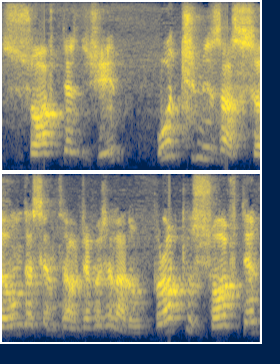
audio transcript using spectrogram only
software de otimização da central de água gelada. O próprio software,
